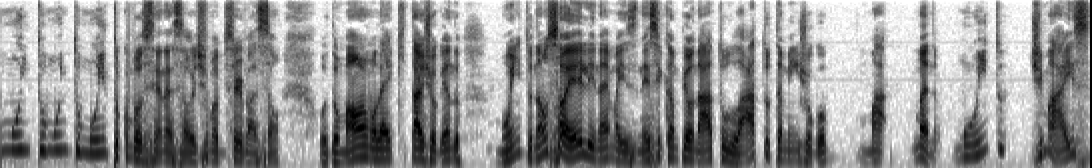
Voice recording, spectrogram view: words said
muito, muito, muito com você nessa última observação. O Dumal é um moleque que tá jogando muito, não só ele, né? Mas nesse campeonato o Lato também jogou mano, muito demais.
